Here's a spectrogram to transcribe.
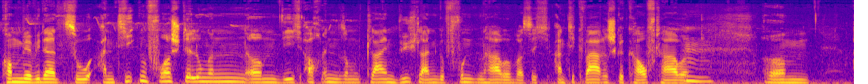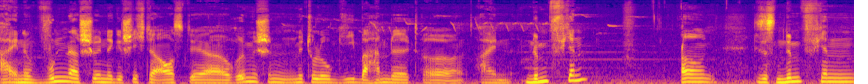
kommen wir wieder zu antiken Vorstellungen, ähm, die ich auch in so einem kleinen Büchlein gefunden habe, was ich antiquarisch gekauft habe. Mhm. Ähm, eine wunderschöne Geschichte aus der römischen Mythologie behandelt äh, ein Nymphchen. Äh, dieses Nymphchen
